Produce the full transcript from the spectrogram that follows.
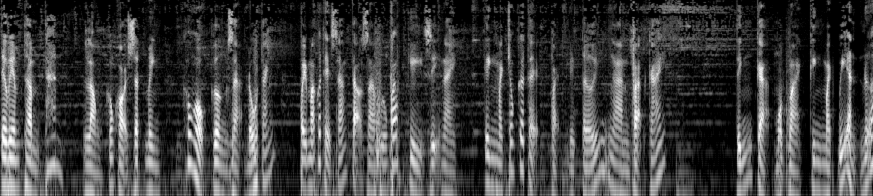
Tiêu viêm thầm than, lòng không khỏi giật mình, không hổ cường dạ đấu thánh, vậy mà có thể sáng tạo ra phương pháp kỳ dị này. Kinh mạch trong cơ thể phải đến tới ngàn vạn cái, tính cả một vài kinh mạch bí ẩn nữa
